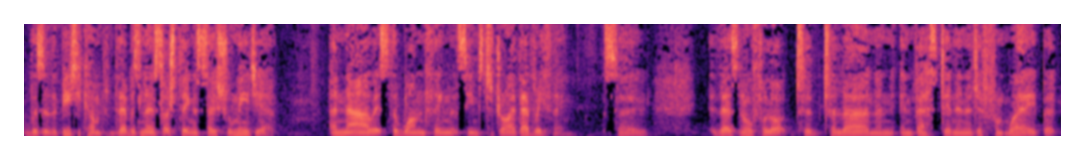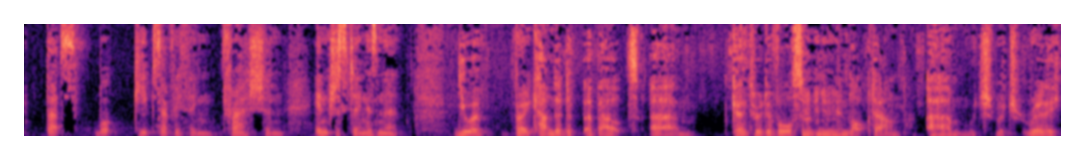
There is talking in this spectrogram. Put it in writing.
was at the beauty company, there was no such thing as social media, and now it's the one thing that seems to drive everything. So there's an awful lot to, to learn and invest in in a different way, but that's what keeps everything fresh and interesting, isn't it? You were very candid about um, going through a divorce in, Mm-hmm. in lockdown, um, which which really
